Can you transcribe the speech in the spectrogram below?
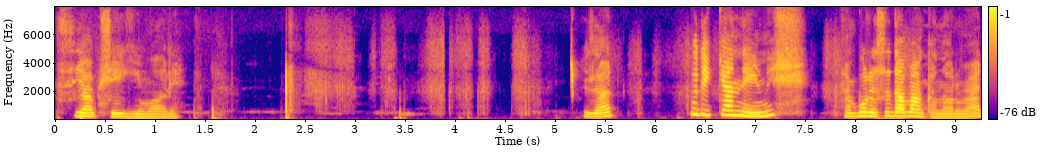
Siyah bir şey giyeyim bari. Güzel. Bu dükkan neymiş? Ha, burası da banka normal.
